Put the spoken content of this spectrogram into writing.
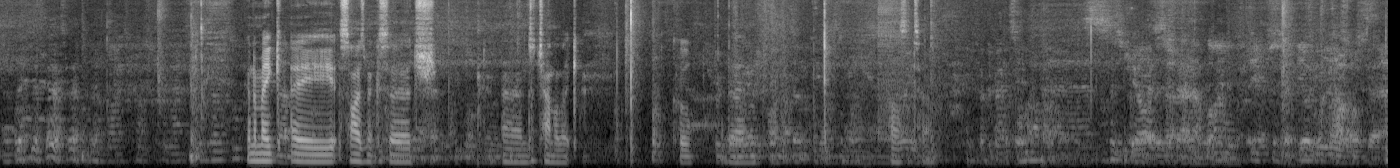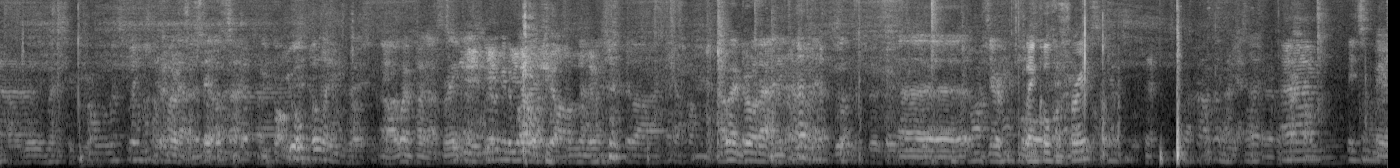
Gonna make a seismic surge and channel lake. Cool. Then pass the turn. I won't find out for ages. I won't draw that anytime. Uh, zero four. Flame call for free. Maybe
